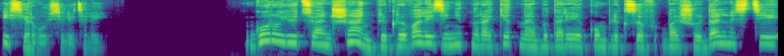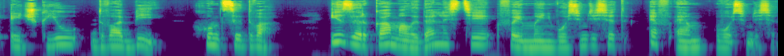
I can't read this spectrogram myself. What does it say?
и сервоусилителей. Гору Юйцюаньшань прикрывали зенитно-ракетная батарея комплексов большой дальности HQ-2B, Хунци-2 и ЗРК малой дальности Фэймэнь-80, FM-80.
